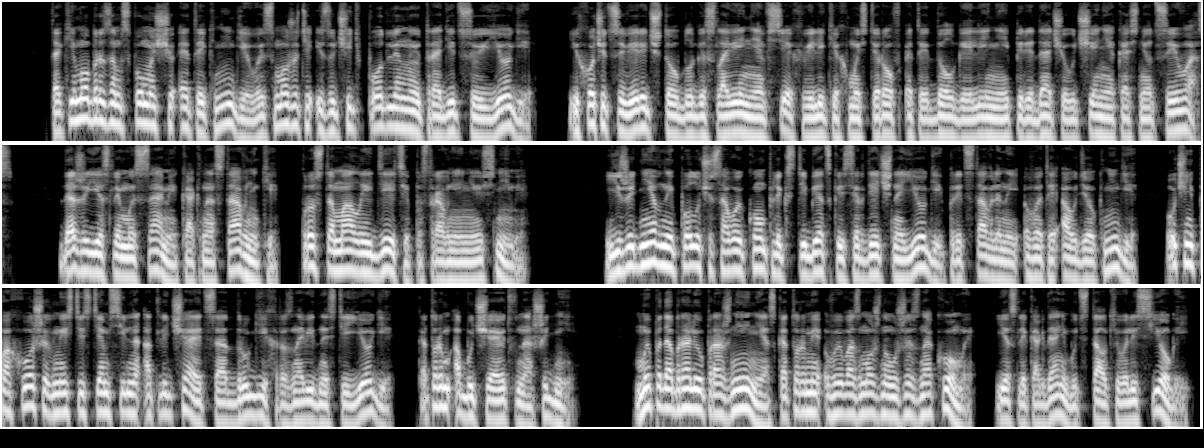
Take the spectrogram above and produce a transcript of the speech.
Таким образом, с помощью этой книги вы сможете изучить подлинную традицию йоги, и хочется верить, что благословение всех великих мастеров этой долгой линии передачи учения коснется и вас, даже если мы сами, как наставники, просто малые дети по сравнению с ними. Ежедневный получасовой комплекс тибетской сердечной йоги, представленный в этой аудиокниге, очень похож и вместе с тем сильно отличается от других разновидностей йоги, которым обучают в наши дни. Мы подобрали упражнения, с которыми вы, возможно, уже знакомы, если когда-нибудь сталкивались с йогой.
